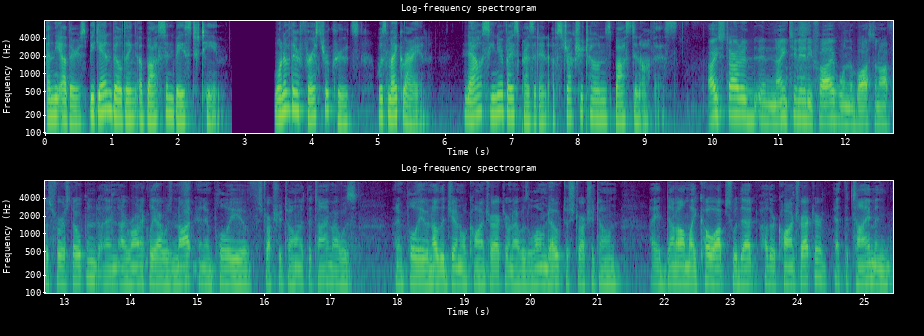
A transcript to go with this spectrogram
and the others began building a Boston based team. One of their first recruits was Mike Ryan, now Senior Vice President of StructureTone's Boston office. I started in 1985 when the Boston office first opened, and ironically, I was not an employee of StructureTone at the time. I was an employee of another general contractor, and I was loaned out to StructureTone. I had done all my co-ops with that other contractor at the time and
